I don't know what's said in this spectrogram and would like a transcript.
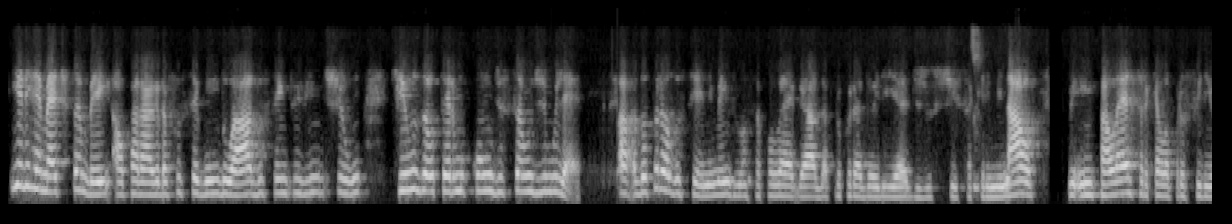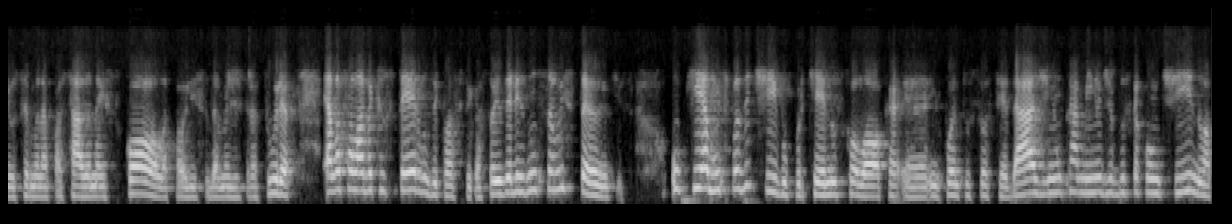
E ele remete também ao parágrafo 2A do 121, que usa o termo condição de mulher. A doutora Luciene Mendes, nossa colega da Procuradoria de Justiça Criminal, em palestra que ela proferiu semana passada na Escola Paulista da Magistratura, ela falava que os termos e classificações eles não são estanques, o que é muito positivo, porque nos coloca, é, enquanto sociedade, em um caminho de busca contínua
